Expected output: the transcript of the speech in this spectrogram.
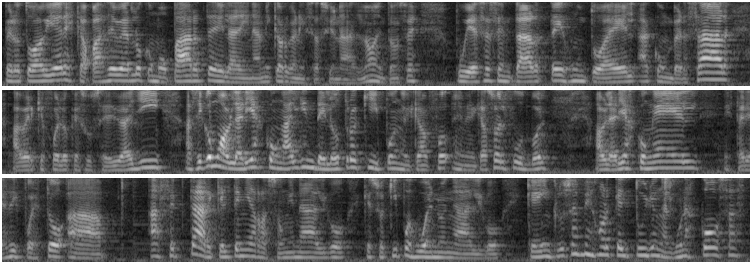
pero todavía eres capaz de verlo como parte de la dinámica organizacional, ¿no? Entonces pudiese sentarte junto a él a conversar, a ver qué fue lo que sucedió allí, así como hablarías con alguien del otro equipo, en el, en el caso del fútbol, hablarías con él, estarías dispuesto a aceptar que él tenía razón en algo, que su equipo es bueno en algo, que incluso es mejor que el tuyo en algunas cosas,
